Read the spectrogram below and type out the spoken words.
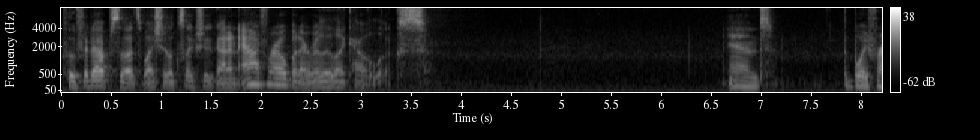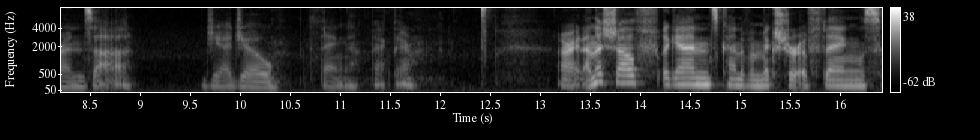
poof it up, so that's why she looks like she's got an afro, but I really like how it looks. And the boyfriend's uh, G.I. Joe thing back there. All right, on this shelf, again, it's kind of a mixture of things.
